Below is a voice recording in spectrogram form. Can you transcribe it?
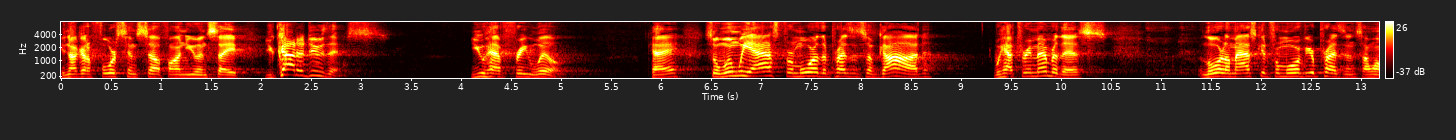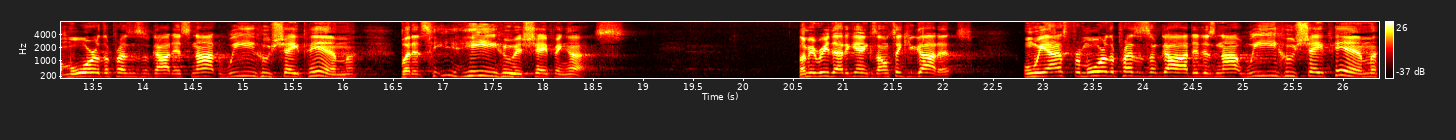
He's not going to force Himself on you and say, You got to do this. You have free will. Okay? So when we ask for more of the presence of God, we have to remember this. Lord, I'm asking for more of your presence. I want more of the presence of God. It's not we who shape him, but it's he, he who is shaping us. Let me read that again because I don't think you got it. When we ask for more of the presence of God, it is not we who shape him,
